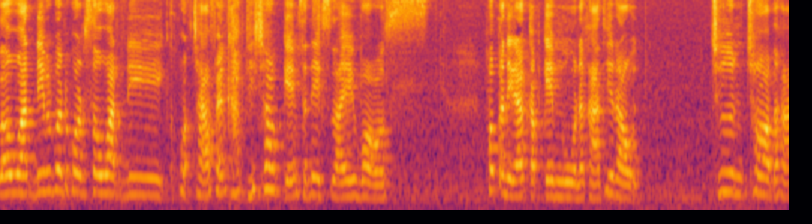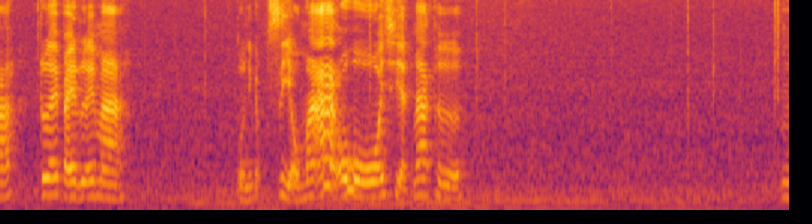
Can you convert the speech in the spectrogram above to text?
สวัสดีเพื่อนๆทุกคน สวัสดีชาวแฟนคลับที่ชอบเกม Snake Slide Balls พบกันอีกแล้วกับเกมงูนะคะ ที่เราชื่นชอบนะคะ เรื่อยไปเรื่อยมา ตัวนี้แบบเสียวมาก โอ้โห เฉียดมากเธอ อื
